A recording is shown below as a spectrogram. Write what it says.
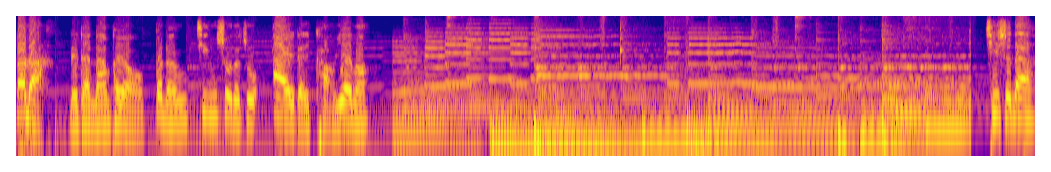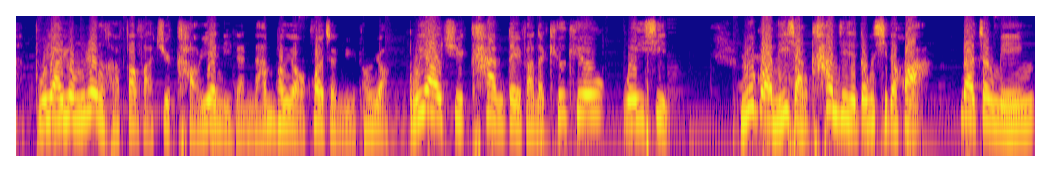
当然，你的男朋友不能经受得住爱的考验哦。其实呢，不要用任何方法去考验你的男朋友或者女朋友，不要去看对方的 QQ、微信。如果你想看这些东西的话，那证明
